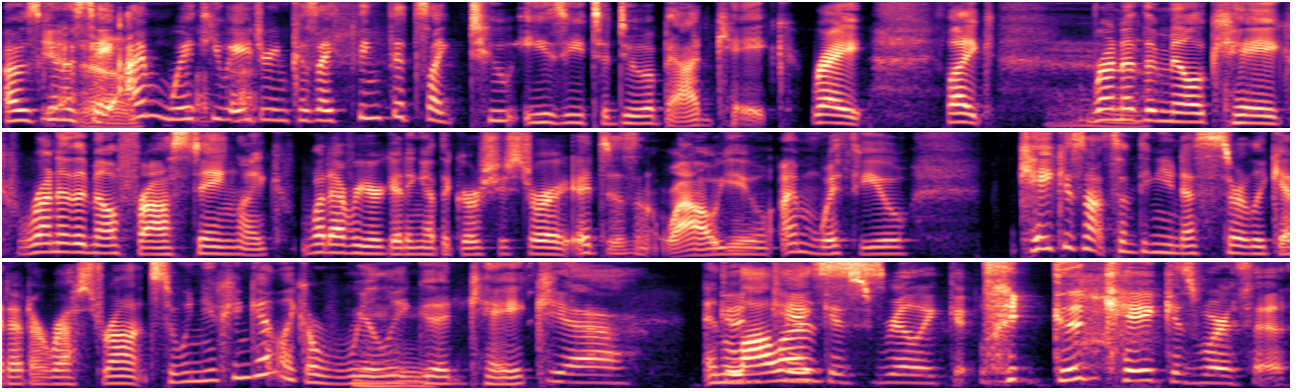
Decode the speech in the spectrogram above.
I was going to say, Yeah. I'm with you, Adrian, because I think that's like too easy to do a bad cake, right? Like run of the mill cake, run of the mill frosting, like whatever you're getting at the grocery store, it doesn't wow you. I'm with you. Cake is not something you necessarily get at a restaurant. So when you can get like a really mm-hmm. good cake, Yeah. And good Lala's cake is really good. Like good cake is worth it.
